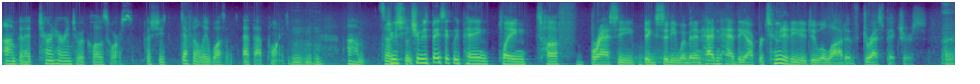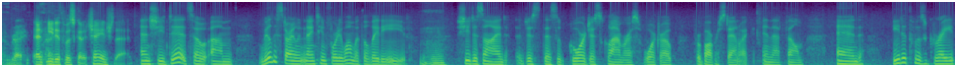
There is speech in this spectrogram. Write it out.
I'm going to turn her into a clothes horse because she definitely wasn't at that point. Um, so she was, she was basically paying, playing tough, brassy, big city women and hadn't had the opportunity to do a lot of dress pictures. Uh, right. And Edith was going to change that. And she did. So, um, really starting in 1941 with The Lady Eve, she designed just this gorgeous, glamorous wardrobe for Barbara Stanwyck in that film. And Edith was great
